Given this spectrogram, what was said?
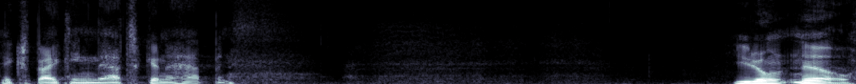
expecting that's going to happen? You don't know.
